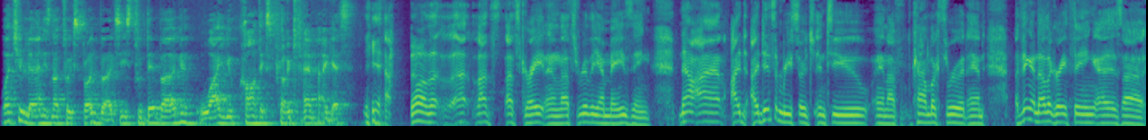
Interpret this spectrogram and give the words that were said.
what you learn is not to exploit bugs, is to debug why you can't exploit them, I guess. Yeah. No, that, that, that's that's great, and that's really amazing. Now, I, I, I did some research into, and I've kind of looked through it, and I think another great thing is uh,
